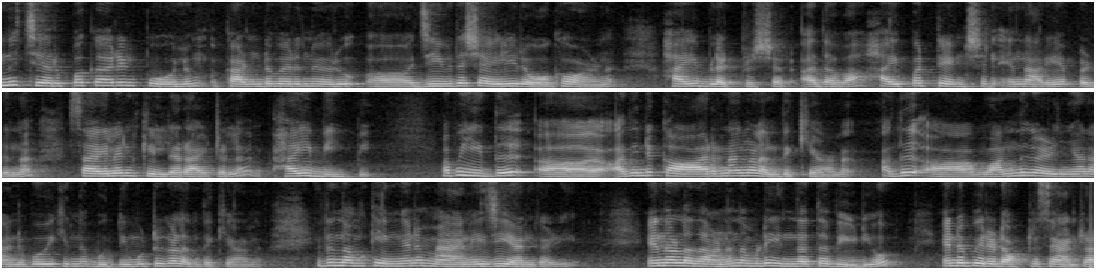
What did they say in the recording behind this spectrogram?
ഇന്ന് ചെറുപ്പക്കാരിൽ പോലും കണ്ടുവരുന്ന ഒരു ജീവിതശൈലി രോഗമാണ് ഹൈ ബ്ലഡ് പ്രഷർ അഥവാ ഹൈപ്പർ ടെൻഷൻ എന്നറിയപ്പെടുന്ന സൈലന്റ് കില്ലറായിട്ടുള്ള ഹൈ ബി പി അപ്പോൾ ഇത് അതിന്റെ കാരണങ്ങൾ എന്തൊക്കെയാണ്? അത് വന്നു കഴിഞ്ഞാൽ അനുഭവിക്കുന്ന ബുദ്ധിമുട്ടുകൾ എന്തൊക്കെയാണ്? ഇത് നമുക്ക് എങ്ങനെ മാനേജ് ചെയ്യാൻ കഴിയും? എന്നുള്ളതാണ് നമ്മുടെ ഇന്നത്തെ വീഡിയോ എന്റെ പേര് doctor Sandra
